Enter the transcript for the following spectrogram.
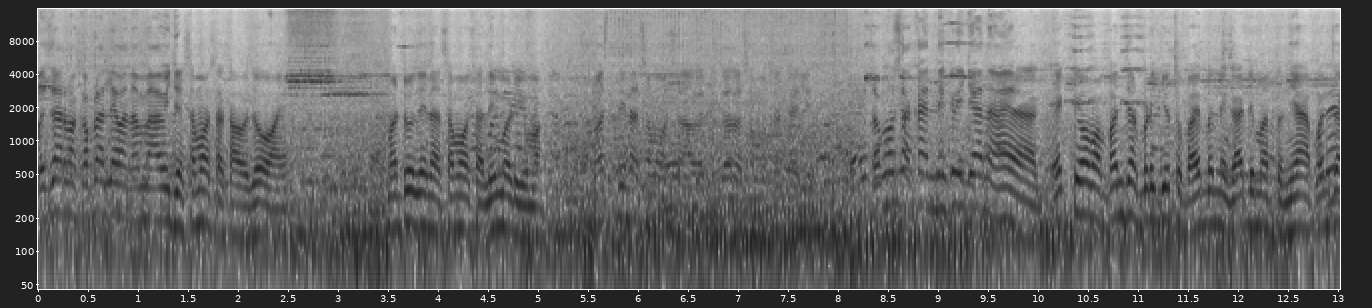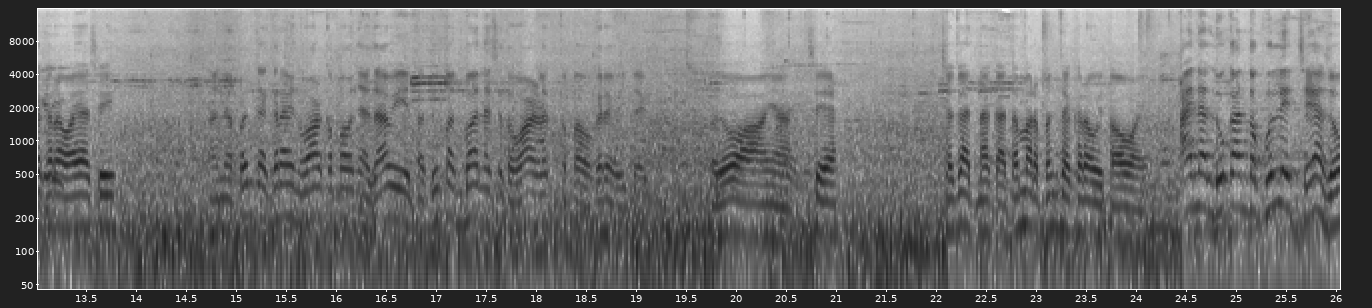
બજારમાં કપડાં લેવાના, અમે આવી જાય સમોસા ખાવા જો અહીંયા. મઢુલીના સમોસા લીમડીમાં મસ્તીના સમોસા આવે તો ચાલો સમોસા ખાઈ લઈએ. સમોસા ખાઈને નીકળી ગયા ને અહીંયા એક્ટિવામાં પંચર પડી ગયું હતું. ભાઈબંધની ગાડીમાં તો ત્યાં પંચર કરાવવા આવ્યા છે. અને પંચર કરાવીને વાળ કપાવવા ત્યાં જાવી. તો દુકાન બંધ હશે તો વાળ નથી કપાવવા ઘરે વહી જાય. જો અહીંયા છે. જગાત નાકા તમારે પંચર કરાવવું હોય તો આવો અહીંયા. દુકાન તો ખુલ્લી જ છે. જો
